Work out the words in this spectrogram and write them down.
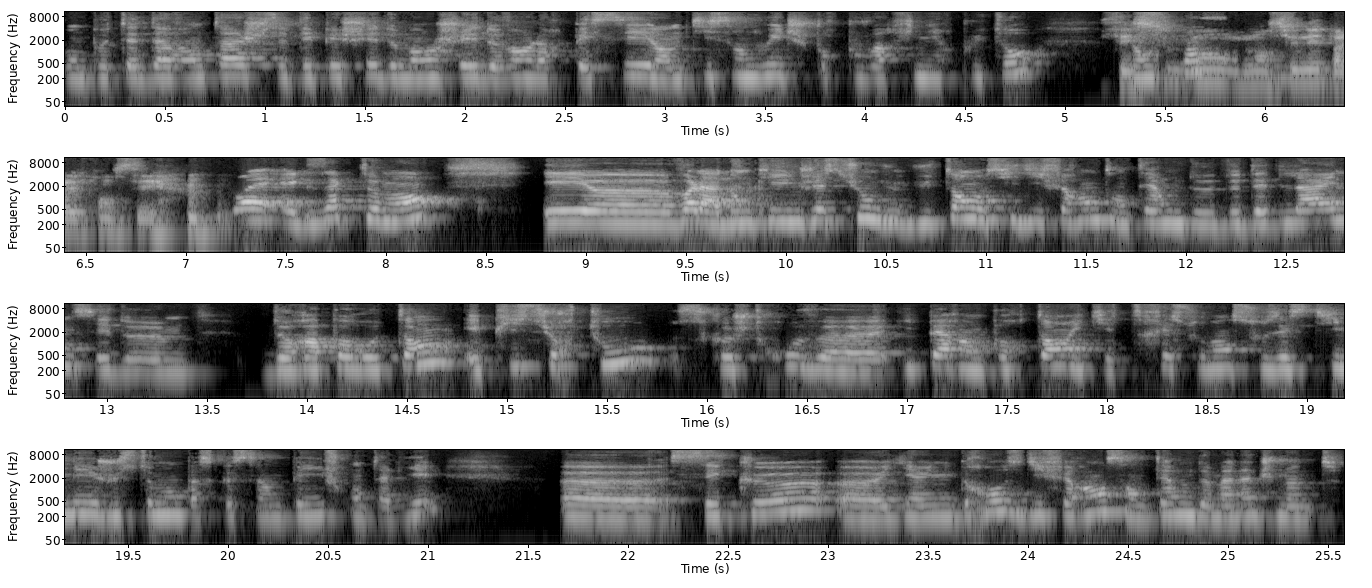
vont peut-être davantage se dépêcher de manger devant leur PC un petit sandwich pour pouvoir finir plus tôt. C'est souvent mentionné par les Français. Oui, exactement. Et voilà, donc il y a une gestion du, temps aussi différente en termes de, de deadlines et de, de rapport au temps. Et puis surtout, ce que je trouve euh, hyper important et qui est très souvent sous-estimé justement parce que c'est un pays frontalier, euh, c'est qu'il euh, y a une grosse différence en termes de management.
